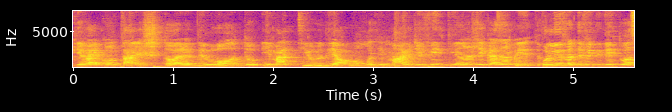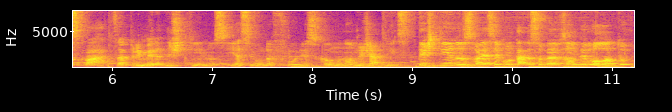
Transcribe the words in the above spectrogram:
que vai contar a história de Loto e Matilde ao longo de mais de 20 anos de casamento. O livro é dividido em duas partes, a primeira Destinos e a segunda Fúrias, como o nome já diz. Destinos vai ser contado sobre a visão de Loto,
